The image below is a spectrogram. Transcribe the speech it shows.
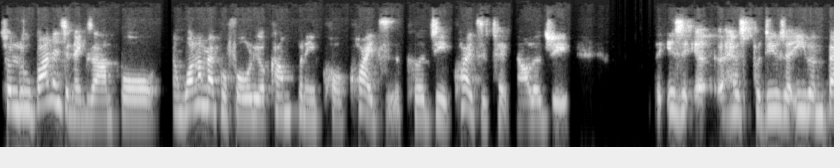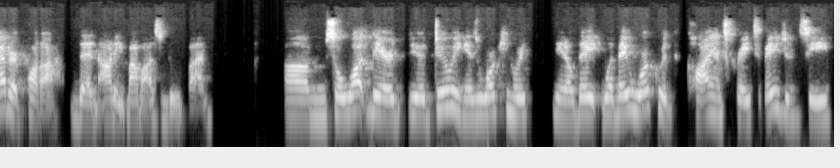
so Luban is an example, and one of my portfolio company called Kuaizi Keji, Kuaizi Technology, is uh, has produced an even better product than Alibaba's Luban. Um, so what they're they're doing is working with you know they when they work with clients creative agency,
